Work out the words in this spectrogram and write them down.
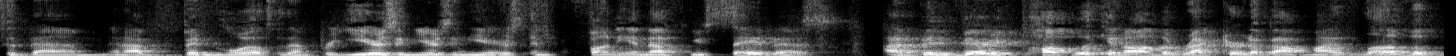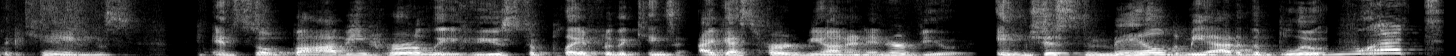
to them and I've been loyal to them for years and years and years. And funny enough, you say this. I've been very public and on the record about my love of the Kings. And so Bobby Hurley, who used to play for the Kings, I guess heard me on an interview and just mailed me out of the blue. What?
